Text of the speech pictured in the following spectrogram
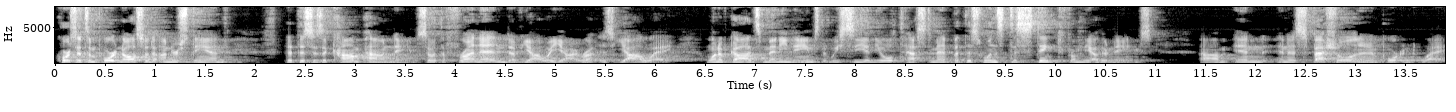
Of course, it's important also to understand that this is a compound name. So at the front end of Yahweh Yireh is Yahweh, one of God's many names that we see in the Old Testament, but this one's distinct from the other names um, in, in a special and an important way.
